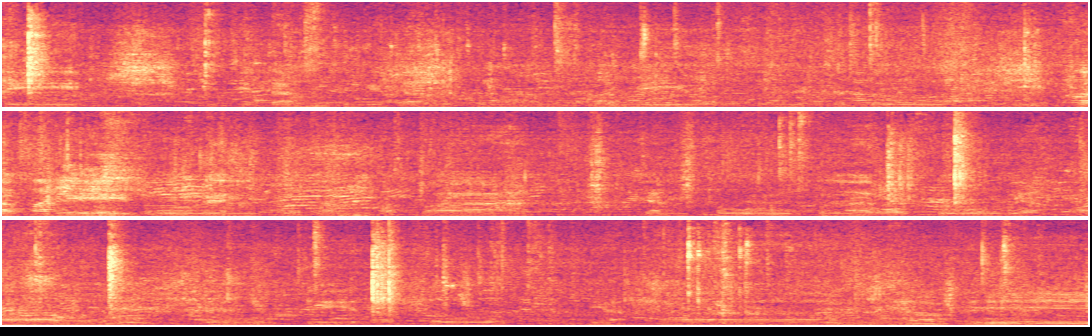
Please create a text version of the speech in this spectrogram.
ติอิจิตังสุกิตังคุณปะมิโยสุวิจตุสัพเพปูเรนตุสังปปาจันโทปนารโตยะธามนิโตติระโตยะธา พิ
